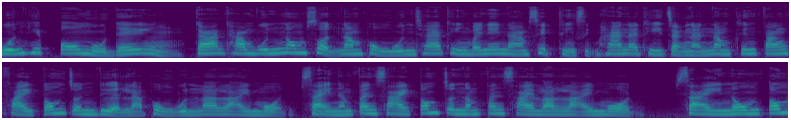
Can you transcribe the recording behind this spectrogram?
วุ้นฮิปโปหมูเด้ง การทำวุ้นนมสดนำผงวุ้นแช่ทิ้งไว้ในน้ำ 10-15 นาที จากนั้นนำขึ้นตั้งไฟต้มจนเดือดและผงวุ้นละลายหมด ใส่น้ำตาลทรายต้มจนน้ำตาลทรายละลายหมด ใส่นมต้ม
